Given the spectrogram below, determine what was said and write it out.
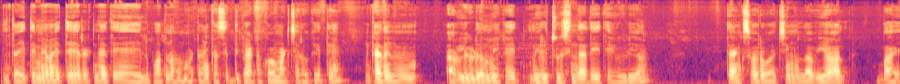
ఇంకా అయితే మేమైతే రిటర్న్ అయితే వెళ్ళిపోతున్నాం అనమాట ఇంకా సిద్దిపేట కోమటి చెరువుకి అయితే ఇంకా అది ఆ వీడియో మీకైతే మీరు చూసింది అదైతే video. Thanks for watching love you all bye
